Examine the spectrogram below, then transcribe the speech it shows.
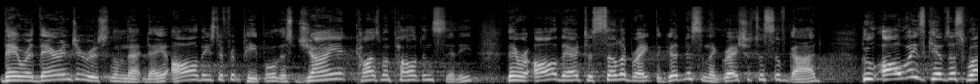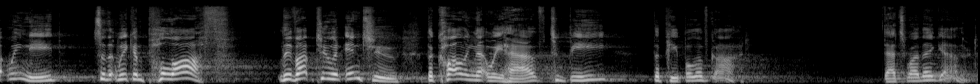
They were there in Jerusalem that day, all these different people, this giant cosmopolitan city. They were all there to celebrate the goodness and the graciousness of God, who always gives us what we need so that we can pull off live up to and into the calling that we have to be the people of God. That's why they gathered.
